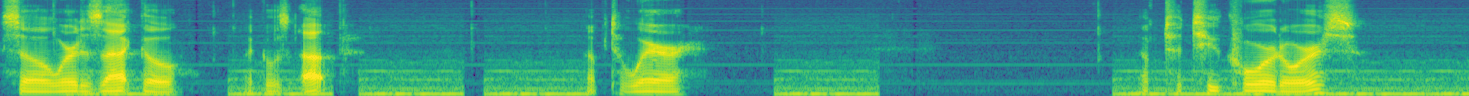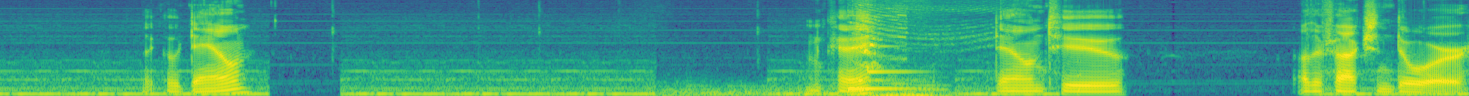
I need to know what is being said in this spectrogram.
So where does that go? That goes up. Up to where? Up to two corridors that go down. Okay. Down to other faction door.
